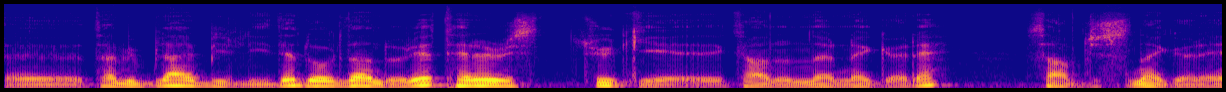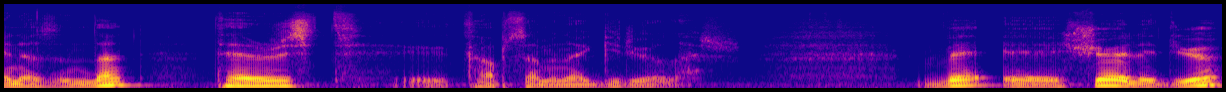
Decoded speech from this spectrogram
e, Tabipler Birliği de doğrudan doğruya terörist Türkiye kanunlarına göre savcısına göre en azından terörist e, kapsamına giriyorlar. Ve e, şöyle diyor.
